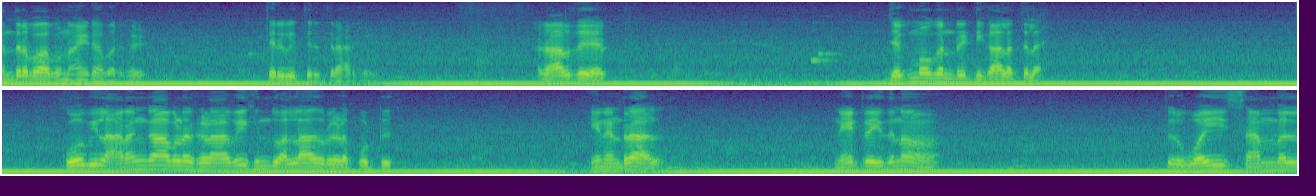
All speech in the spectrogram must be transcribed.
சந்திரபாபு நாயுடு அவர்கள் தெரிவித்திருக்கிறார்கள். அதாவது ஜெக்மோகன் ரெட்டி காலத்தில் கோவில் அறங்காவலர்களாகவே ஹிந்து அல்லாதவர்களை போட்டு ஏனென்றால் நேற்றைய தினம் திரு ஒய் சாம்பல்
